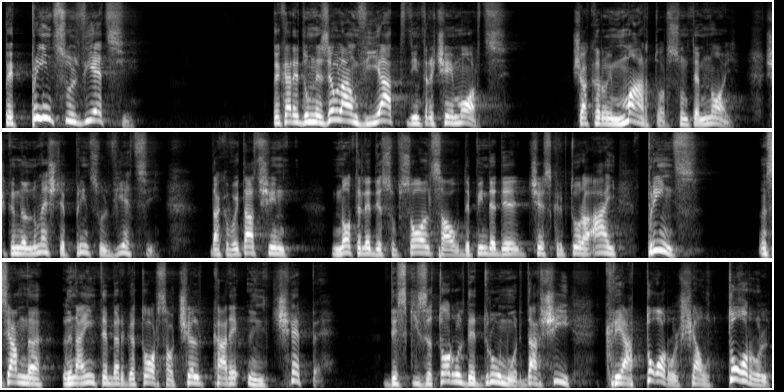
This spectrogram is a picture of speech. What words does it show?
pe prințul vieții, pe care Dumnezeu l-a înviat dintre cei morți și a cărui martor suntem noi. Și când îl numește prințul vieții, dacă vă uitați și în notele de subsol sau depinde de ce scriptură ai, prinț înseamnă înainte mergător sau cel care începe deschizătorul de drumuri, dar și creatorul și autorul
